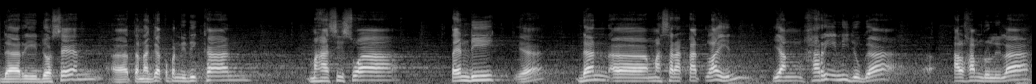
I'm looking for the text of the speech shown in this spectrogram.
dari dosen, uh, tenaga kependidikan, mahasiswa, tendik, ya, dan uh, masyarakat lain yang hari ini juga alhamdulillah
